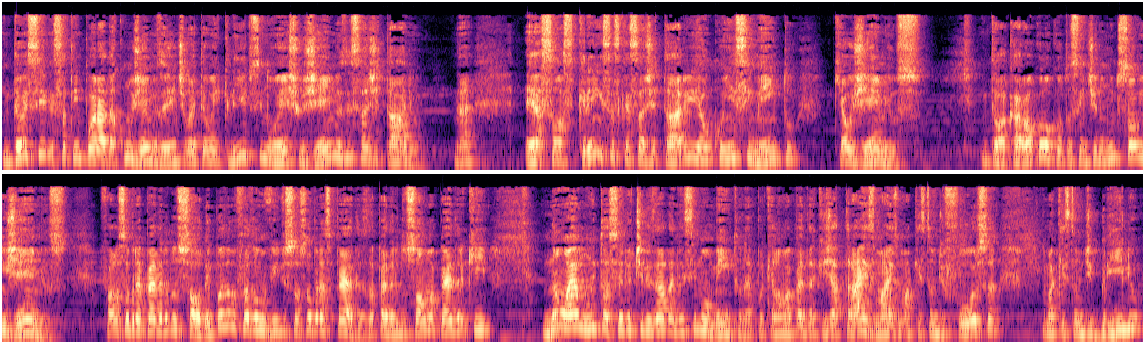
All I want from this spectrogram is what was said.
Então esse, essa temporada com Gêmeos, a gente vai ter um eclipse no eixo Gêmeos e Sagitário. Né? Essas são as crenças que é Sagitário e é o conhecimento que é o Gêmeos. Então a Carol colocou, estou sentindo muito sol em Gêmeos. Fala sobre a Pedra do Sol. Depois eu vou fazer um vídeo só sobre as pedras. A Pedra do Sol é uma pedra que não é muito a ser utilizada nesse momento, né? porque ela é uma pedra que já traz mais uma questão de força, uma questão de brilho,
